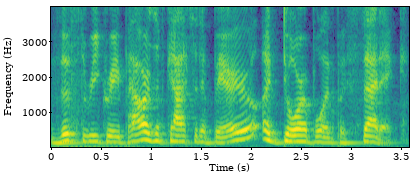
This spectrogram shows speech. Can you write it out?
The three great powers have casted a barrier, adorable and pathetic.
